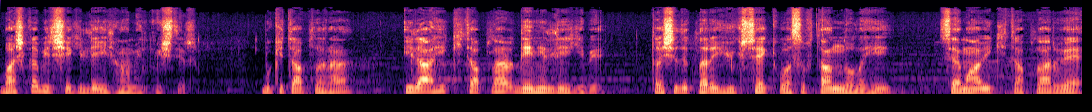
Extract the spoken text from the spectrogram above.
başka bir şekilde ilham etmiştir. Bu kitaplara ilahi kitaplar denildiği gibi taşıdıkları yüksek vasıftan dolayı semavi kitaplar ve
